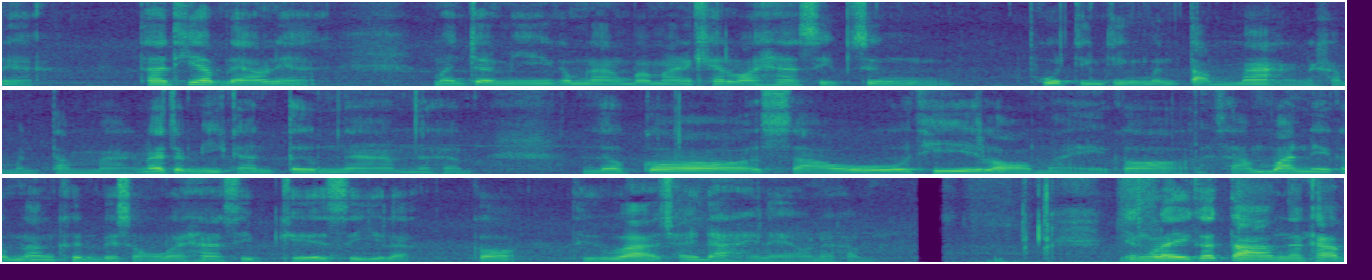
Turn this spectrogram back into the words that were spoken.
เนี่ยถ้าเทียบแล้วเนี่ยมันจะมีกำลังประมาณแค่ 150 ซึ่งพูดจริง ๆ มันต่ำมากนะครับ มันต่ำมาก น่าจะมีการเติมน้ำนะครับ แล้วก็เสาที่หล่อใหม่ก็ 3 วันเนี่ยกำลังขึ้นไป 250 KC ละก็ถือว่าใช้ได้แล้วนะครับ อย่างไรก็ตามนะครับ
